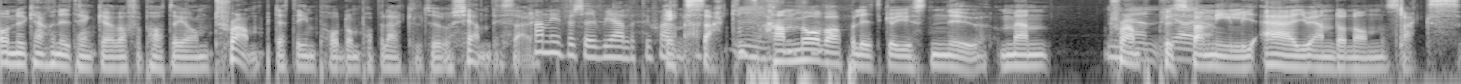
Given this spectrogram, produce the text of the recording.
Och nu kanske ni tänker, varför pratar jag om Trump? Detta är en podd om populärkultur och kändisar. Han är för sig realitystjärna. Exakt. Mm. Han må vara politiker just nu, men Trump Men, plus ja, ja. familj är ju ändå någon slags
